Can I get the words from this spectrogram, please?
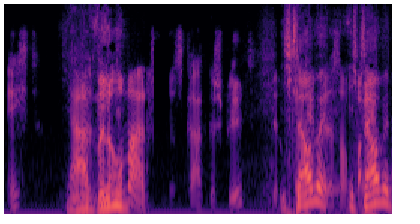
Echt? Ja, Also meine wenig- Oma hat Skat gespielt. Ich Die glaube, ich glaube,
